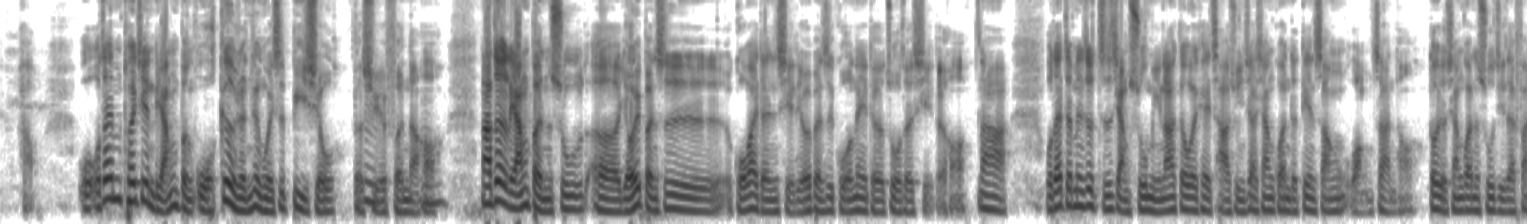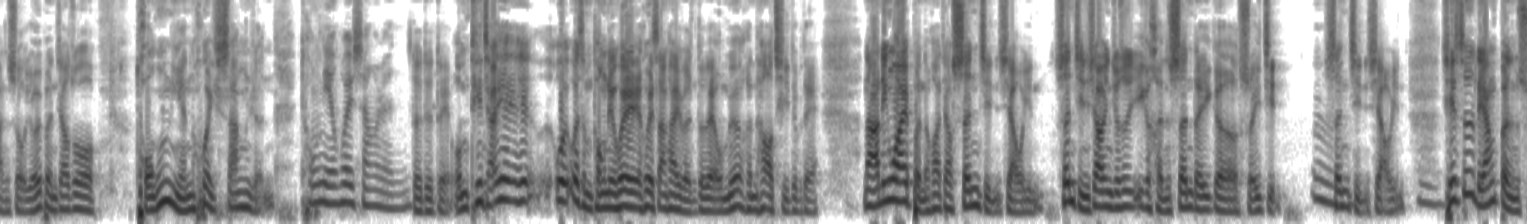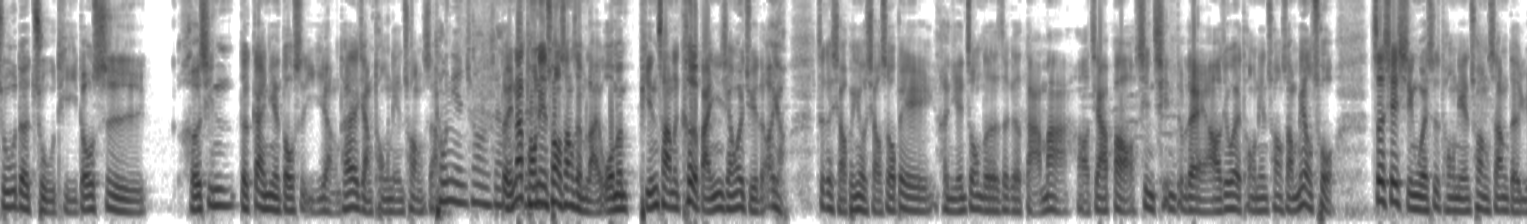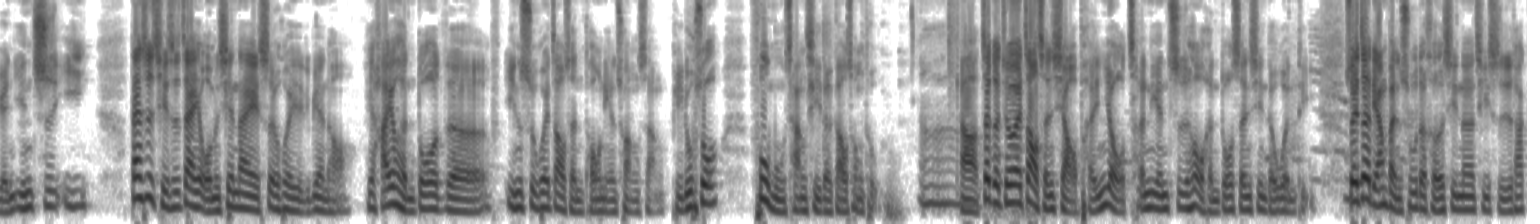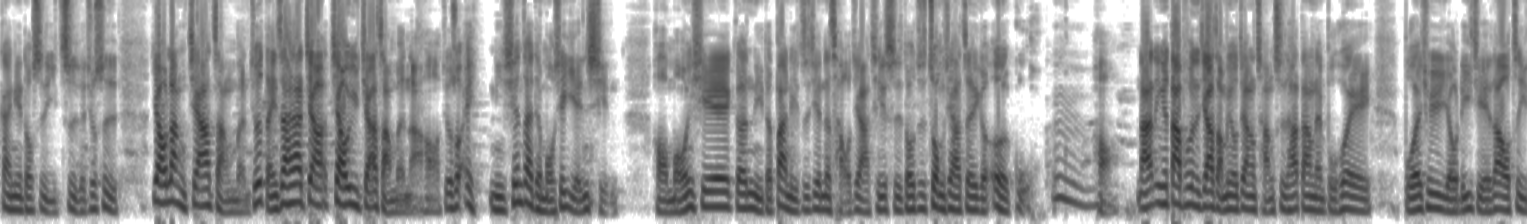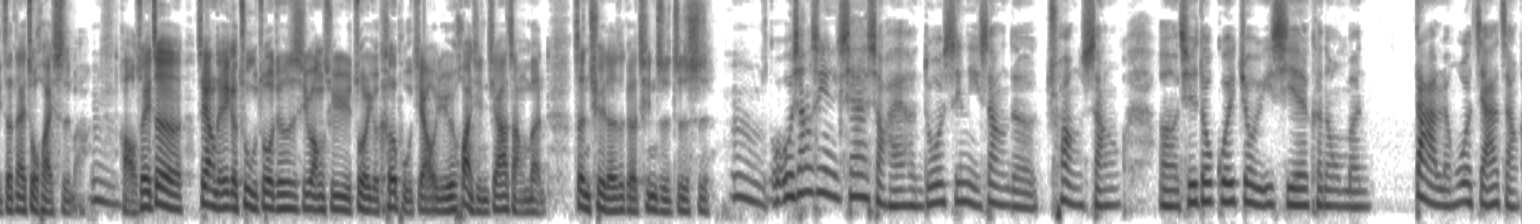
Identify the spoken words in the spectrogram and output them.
我我在推荐两本，我个人认为是必修的学分了、啊、哈、嗯嗯。那这两本书，呃，有一本是国外的人写的，有一本是国内的作者写的哈。那我在这边就只讲书名，那各位可以查询一下相关的电商网站哈，都有相关的书籍在贩售。有一本叫做《童年会伤人》，童年会伤人。对对对，我们听起来，哎哎，为为什么童年会会伤害人，对不对？我们又很好奇，对不对？那另外一本的话叫《深井效应》，深井效应就是一个很深的一个水井。深井效应，嗯，其实两本书的主题都是核心的概念都是一样，他在讲童年创伤。童年创伤，对，那童年创伤怎么来？我们平常的刻板印象会觉得，哎呦，这个小朋友小时候被很严重的这个打骂、好家暴、性侵，对不对？然后就会童年创伤，没有错，这些行为是童年创伤的原因之一。但是，其实，在我们现代社会里面，哦，也还有很多的因素会造成童年创伤，比如说父母长期的高冲突啊，啊，这个就会造成小朋友成年之后很多身心的问题。所以，这两本书的核心呢，其实它概念都是一致的，就是要让家长们，就等于是他教教育家长们啊，哈，就说，哎，你现在的某些言行，好，某一些跟你的伴侣之间的吵架，其实都是种下这个恶果。嗯，好，那因为大部分的家长没有这样尝试，他当然不会不会去有理解到自己正在做坏事。嗯，好，所以这这样的一个著作，就是希望去做一个科普教育，唤醒家长们正确的这个亲子知识。嗯，我我相信现在小孩很多心理上的创伤，呃，其实都归咎于一些可能我们大人或家长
